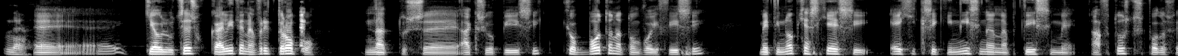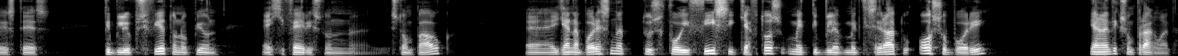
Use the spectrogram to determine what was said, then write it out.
Ναι. ε, και ο Λουτσέσκου καλείται να βρει τρόπο να τους ε, αξιοποιήσει και ο Μπότο να τον βοηθήσει με την όποια σχέση έχει ξεκινήσει να αναπτύσσει με αυτούς τους ποδοσφαιριστές την πλειοψηφία των οποίων έχει φέρει στον, στον ΠΑΟΚ ε, για να μπορέσει να τους βοηθήσει και αυτός με, την, πλευ- με τη σειρά του όσο μπορεί για να δείξουν πράγματα.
